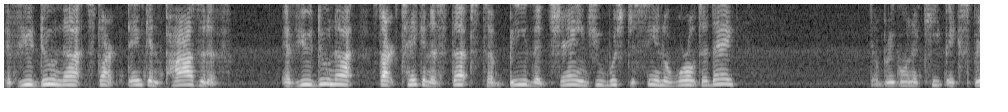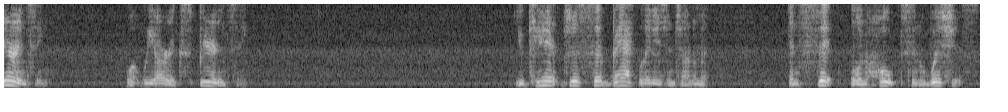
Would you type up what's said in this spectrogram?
if you do not start thinking positive, if you do not start taking the steps to be the change you wish to see in the world today, then we're going to keep experiencing what we are experiencing. You can't just sit back, ladies and gentlemen, and sit on hopes and wishes.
